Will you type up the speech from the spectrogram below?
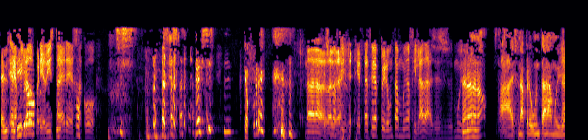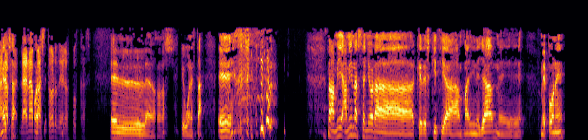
el, Qué el libro... periodista eres, Jacobo. ¿Qué ocurre? Nada, nada, Es dale, dale. que te hace preguntas muy afiladas. Es muy No, no, no, no. Ah, es una pregunta muy La bien Ana, hecha. la Ana Pues, Pastor de los podcasts. El... oh, qué buena está. Eh, no, a mí, a mí una señora que desquicia Madinejad me, me pone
